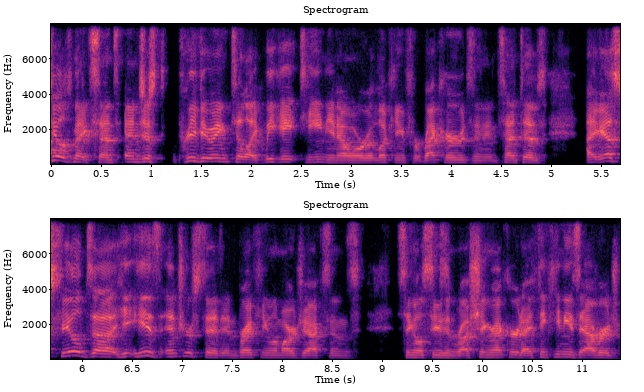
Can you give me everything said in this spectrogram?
Fields makes sense. And just previewing to like week 18, you know, we're looking for records and incentives. I guess Fields, uh, he, he is interested in breaking Lamar Jackson's single season rushing record. I think he needs to average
